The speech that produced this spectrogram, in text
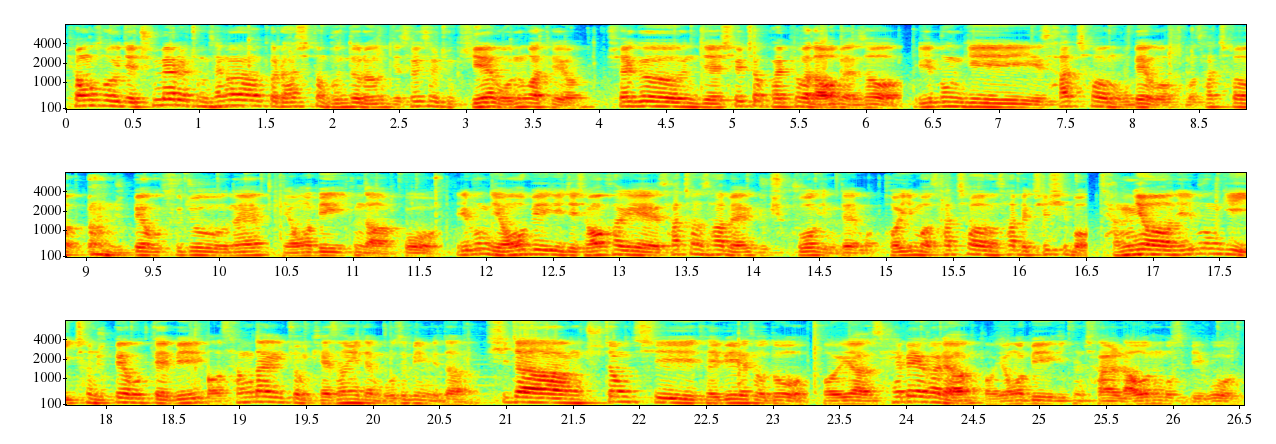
평소 이제 추매를 좀 생각을 하시던 분들은 이제 슬슬 좀 기회가 오는 것 같아요. 최근 이제 실적 발표가 나오면서 1분기 4,500억, 뭐 4,600억 수준의 영업이익이 좀 나왔고 1분기 영업이익이 이제 정확하게 4,469억인데 뭐 거의 뭐 4,470억. 작년 1분기 2,600억 대비 어, 상당히 좀 개선이 된 모습입니다. 시장 추정치 대비해서도 거의 한 3배가량 어, 영업이익이 좀잘 나오는 모습이고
